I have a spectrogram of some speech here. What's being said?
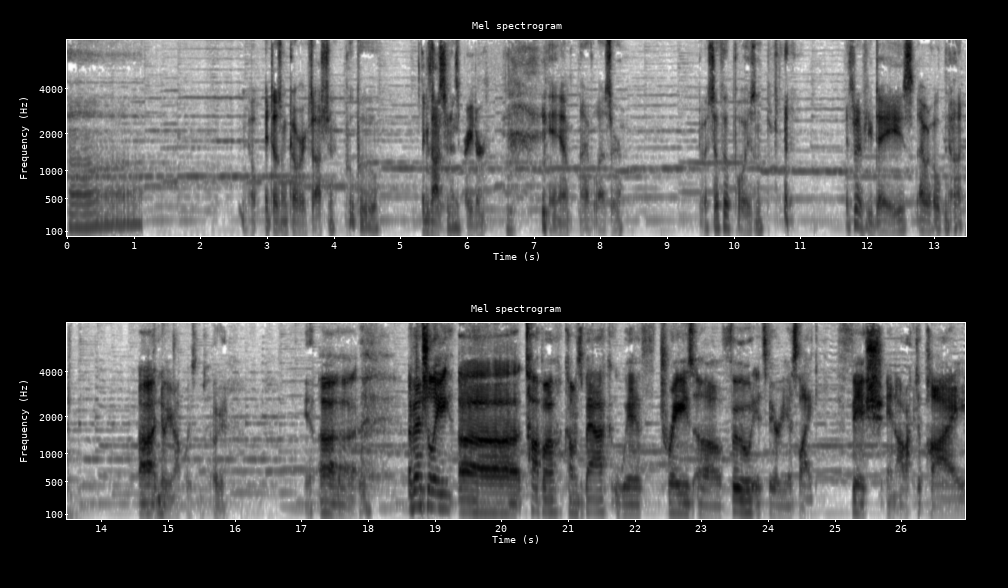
Uh, no, it doesn't cover exhaustion. Poo poo. Exhaustion is greater. yeah, I have lesser. Do I still feel poisoned? it's been a few days. I would hope not. uh, no, you're not poisoned. Okay. Yeah. Uh, eventually, uh, Tapa comes back with trays of food. It's various like fish and octopi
